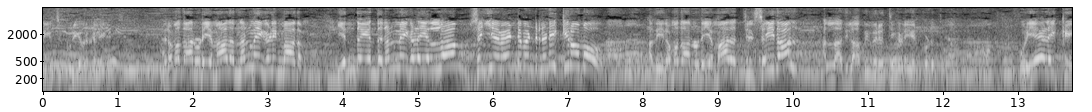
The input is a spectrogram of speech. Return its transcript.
கண்ணியத்துக்குரியவர்களே ரமதானுடைய மாதம் நன்மைகளின் மாதம். எந்த எந்த நன்மைகளை எல்லாம் செய்ய வேண்டும் என்று நினைக்கிறோமோ அதை ரமதானுடைய மாதத்தில் செய்தால் அல்லாஹ் அதில் அபிவிருத்திகளை ஏற்படுத்துவார் ஒரு ஏழைக்கு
